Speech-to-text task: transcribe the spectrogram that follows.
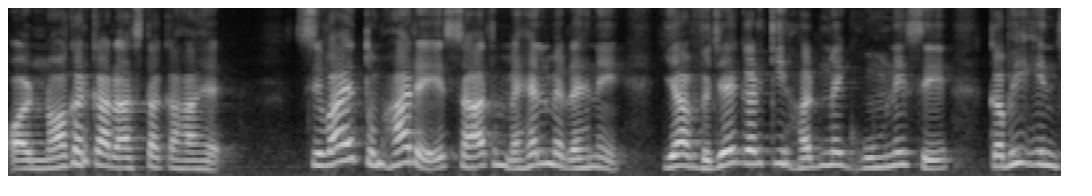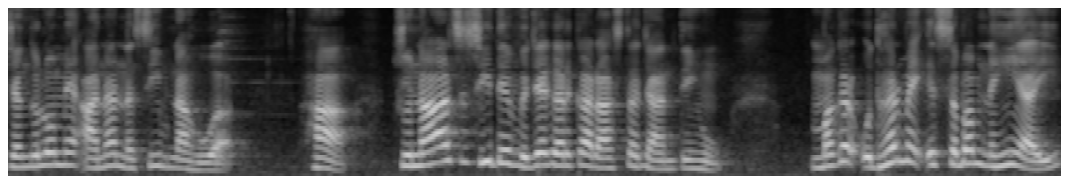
और नौगढ़ का रास्ता कहाँ है? सिवाय तुम्हारे साथ महल में रहने या विजयगढ़ की हद में घूमने से कभी इन जंगलों में आना नसीब ना हुआ। हाँ चुनार से सीधे विजयगढ़ का रास्ता जानती हूँ। मगर उधर में इस सबब नहीं आई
